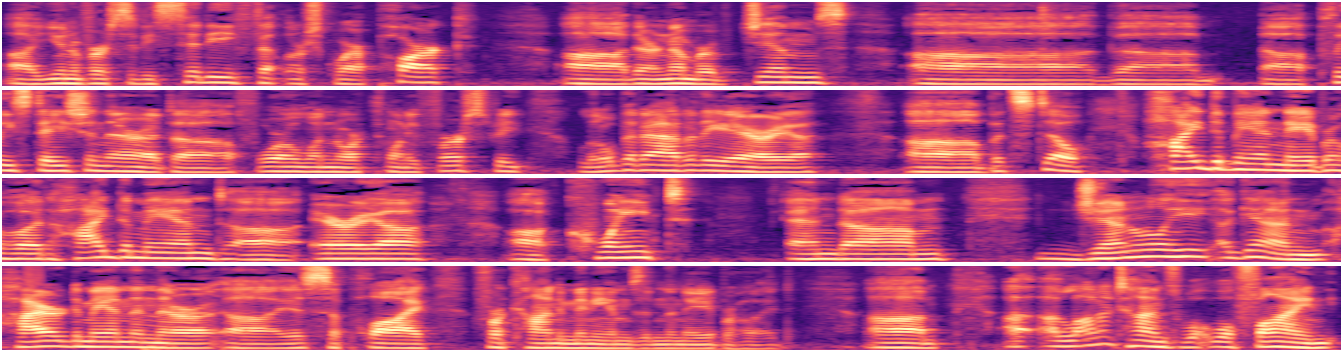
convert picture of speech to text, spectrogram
uh, University City, Fitler Square Park. Uh, there are a number of gyms. Uh, the uh, police station there at uh, 401 North 21st Street, a little bit out of the area, but still high demand neighborhood, high demand area, quaint and um, generally, again, higher demand than there uh, is supply for condominiums in the neighborhood. Um, a, a, lot of times, what we'll find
